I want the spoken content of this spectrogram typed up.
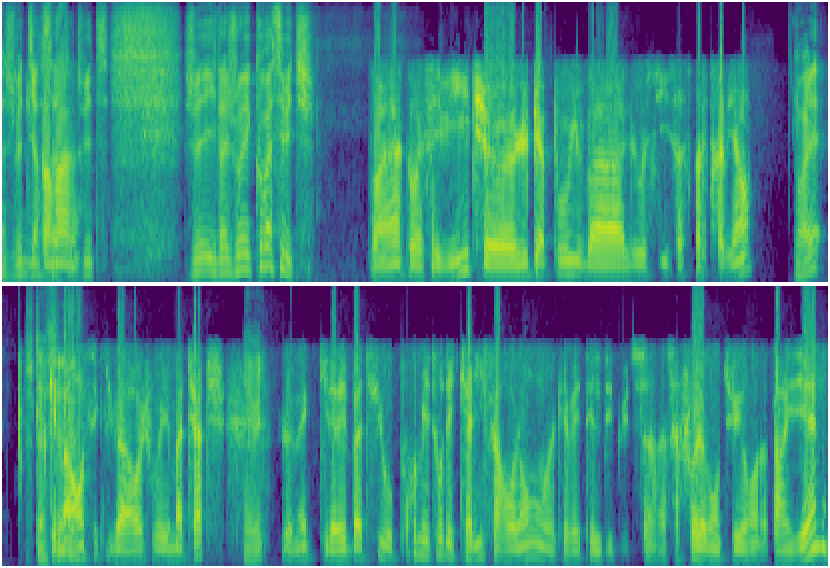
Je vais te dire ça mal. tout de suite. Je vais- il va jouer Kovacevic. Voilà, Kovacevic. Euh, Lucas Pouille, bah, lui aussi, ça se passe très bien. Ouais, tout à Ce qui fait. est marrant, c'est qu'il va rejouer Matchach, Eh oui. le mec qu'il avait battu au premier tour des qualifs à Roland, euh, qui avait été le début de sa, sa folle aventure euh, parisienne.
